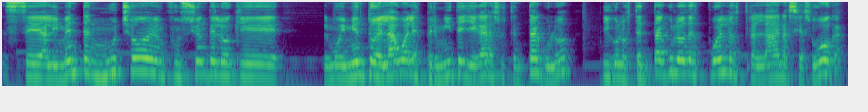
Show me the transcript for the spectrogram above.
se alimentan mucho en función de lo que el movimiento del agua les permite llegar a sus tentáculos y con los tentáculos después los trasladan hacia su boca.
